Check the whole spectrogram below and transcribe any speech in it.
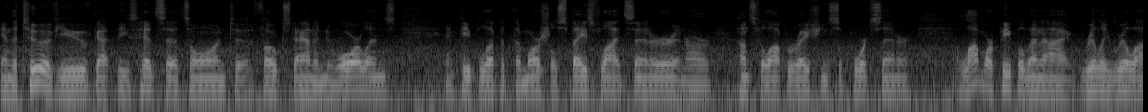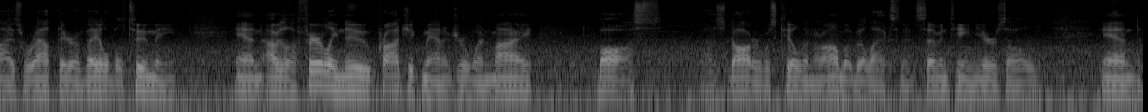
And the two of you have got these headsets on to folks down in New Orleans and people up at the Marshall Space Flight Center and our Huntsville Operations Support Center. A lot more people than I really realized were out there available to me. And I was a fairly new project manager when my boss, his daughter, was killed in an automobile accident, 17 years old. And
